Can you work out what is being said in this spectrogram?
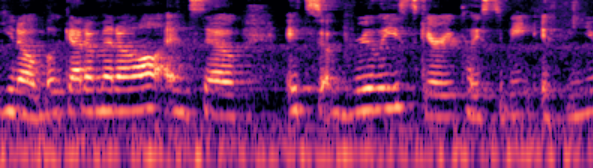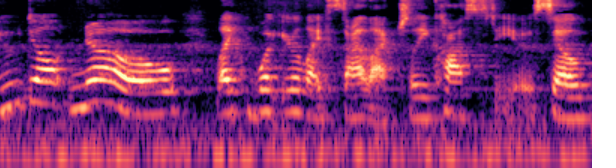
you know, look at them at all. And so it's a really scary place to be if you don't know like what your lifestyle actually costs you. So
